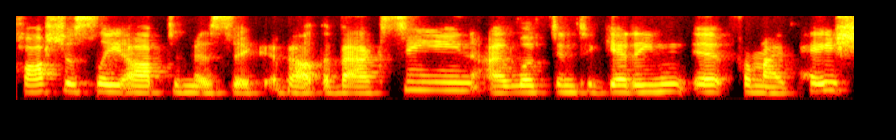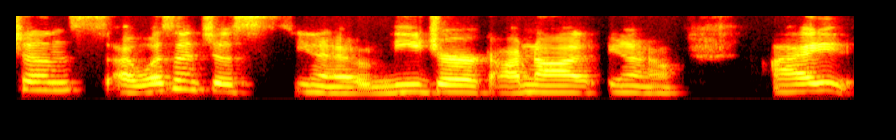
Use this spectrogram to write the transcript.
cautiously optimistic about the vaccine. I looked into getting it for my patients. I wasn't just, you know, knee jerk. I'm not, you know, I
